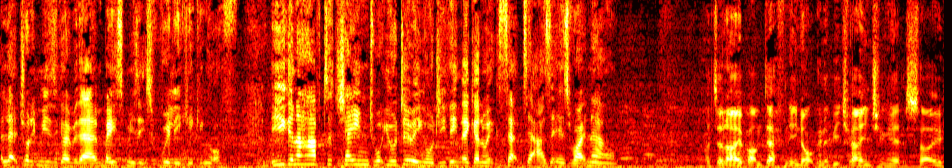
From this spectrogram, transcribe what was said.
electronic music over there and bass music's really kicking off. Are you going to have to change what you're doing, or do you think they're going to accept it as it is right now? I don't know, but I'm definitely not going to be changing it. So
